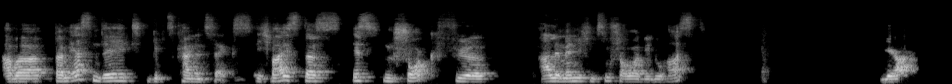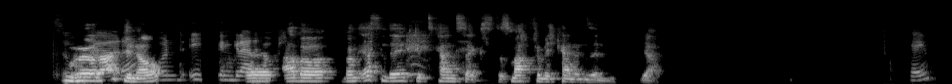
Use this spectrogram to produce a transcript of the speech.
Aber beim ersten Date gibt's keinen Sex. Ich weiß, das ist ein Schock für alle männlichen Zuschauer, die du hast. Ja. Zuhörer, genau. Und ich bin gerade äh, Aber beim ersten Date gibt's keinen Sex. Das macht für mich keinen Sinn. Ja. Okay.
